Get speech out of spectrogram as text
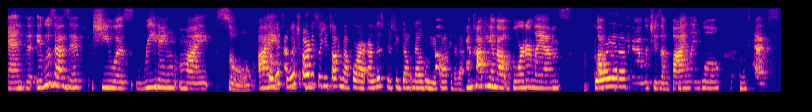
And it was as if she was reading my soul. I, so which, which artist are you talking about for our, our listeners who don't know who you're talking about? I'm talking about Borderlands. Gloria. Which is a bilingual mm-hmm. text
